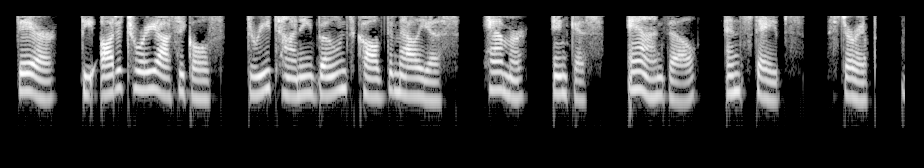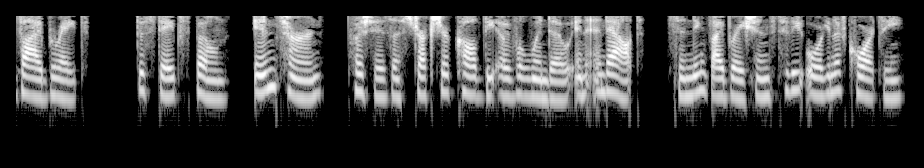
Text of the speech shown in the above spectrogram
There, the auditory ossicles, three tiny bones called the malleus, hammer, incus, anvil, and stapes, stirrup, vibrate. The stapes bone, in turn, pushes a structure called the oval window in and out, sending vibrations to the organ of Corti,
